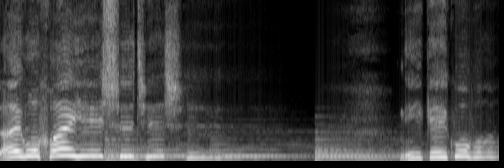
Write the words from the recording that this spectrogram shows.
在我怀疑世界时，你给过我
